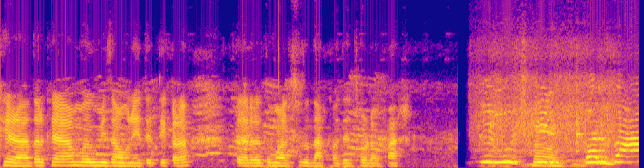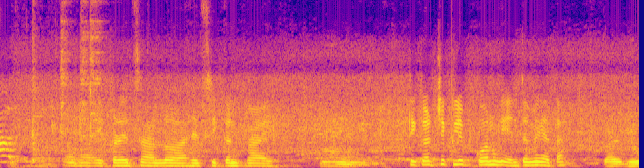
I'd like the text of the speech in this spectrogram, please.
खेळा तर खेळा मग मी जाऊन येते तिकडं. तर तुम्हाला सुद्धा दाखवते थोडंफार. बघा इकडे चालू आहे चिकन फ्राय. तिकडची क्लिप कोण घेईल तुम्ही घेता काय घेऊ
